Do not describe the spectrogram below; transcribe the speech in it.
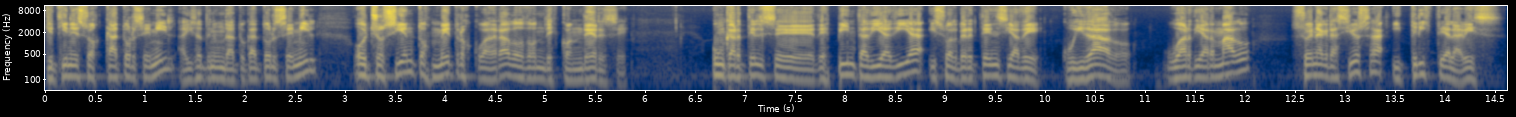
que tiene esos 14.000, ahí ya tiene un dato, 14.800 metros cuadrados donde esconderse. Un cartel se despinta día a día y su advertencia de cuidado, guardia armado, suena graciosa y triste a la vez.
